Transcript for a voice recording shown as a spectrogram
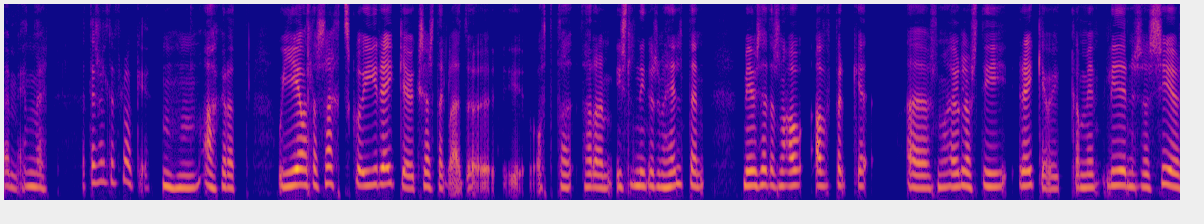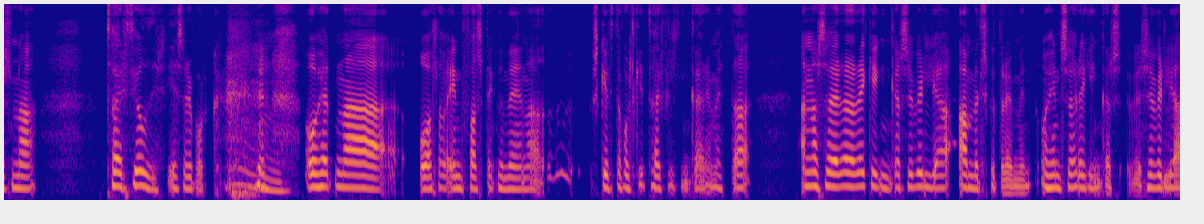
einmitt. Þetta er svolítið flókið. Mm akkurat. Og ég hef alltaf sagt sko í Reykjavík sérstaklega, þetta, ég ofta ta- tala um Íslendingar sem held en mér finnst þetta svona af, afberge, uh, svona auglast í Reykjavík að mér líður eins og séu svona tvær þjóðir í þessari borg Mm. og hérna og alltaf einfalt einhvern veginn að skipta fólki í tvær fylkingar einmitt að annars er reykingar sem vilja ameríska draumin og hins vegar reykingar sem vilja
